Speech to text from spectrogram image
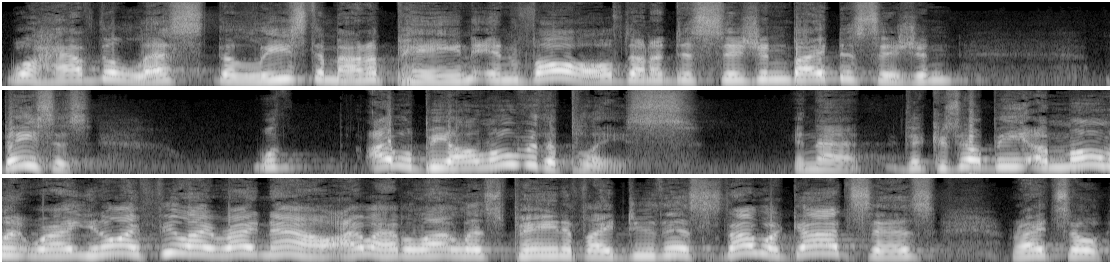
will have the, less, the least amount of pain involved on a decision by decision basis. Well, I will be all over the place in that because there'll be a moment where I, you know, I feel like right now I will have a lot less pain if I do this. It's not what God says, right? So,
